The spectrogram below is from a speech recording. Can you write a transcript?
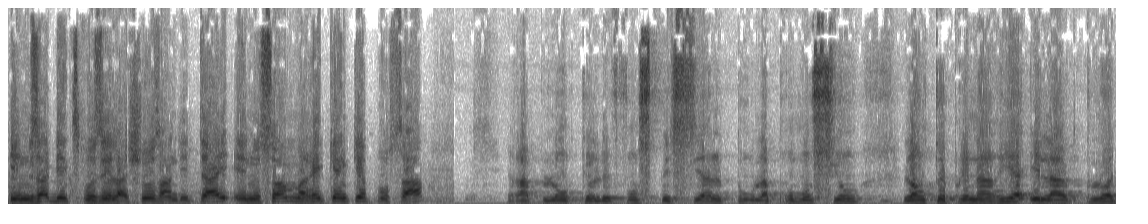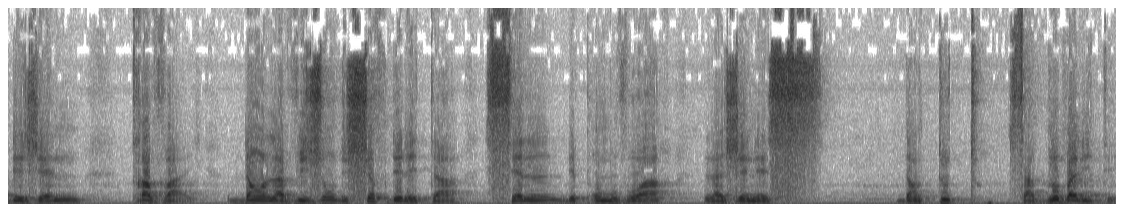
Il nous a bien exposé la chose en détail et nous sommes requinqués pour ça. Rappelons que le fonds spécial pour la promotion, l'entrepreneuriat et l'emploi des jeunes travaille dans la vision du chef de l'État, celle de promouvoir la jeunesse dans toute sa globalité.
